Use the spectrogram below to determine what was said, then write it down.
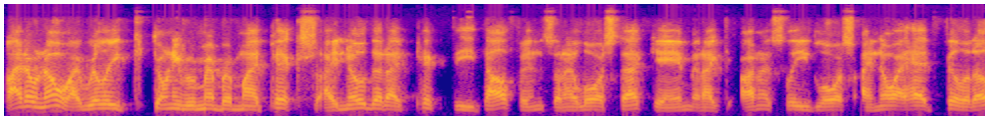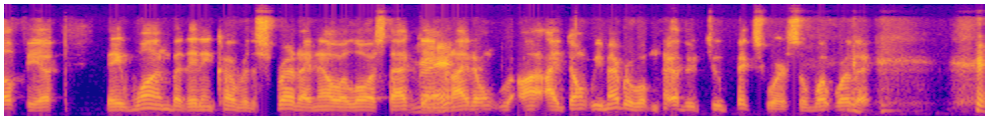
I don't know. I really don't even remember my picks. I know that I picked the Dolphins and I lost that game, and I honestly lost. I know I had Philadelphia. They won, but they didn't cover the spread. I know I lost that game, Right. and I don't. I don't remember what my other two picks were. So what were they?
